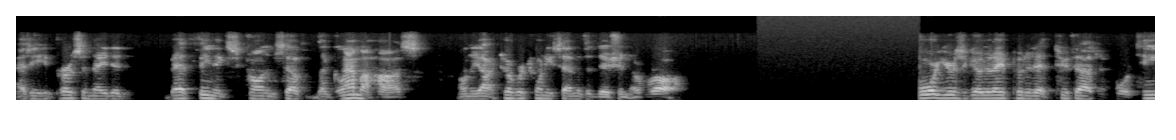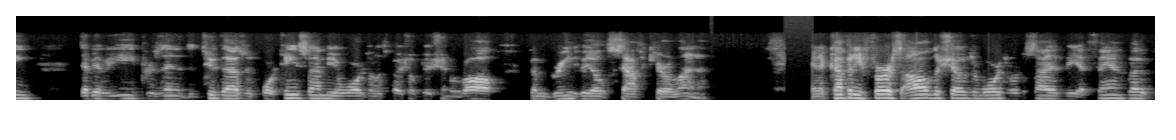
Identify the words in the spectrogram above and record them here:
as he impersonated Beth Phoenix, calling himself the Glamour Haas on the October 27th edition of Raw. Four years ago today, put it at 2014. WWE presented the 2014 Slammy Awards on a special edition of Raw from Greenville, South Carolina. In a company first, all the show's awards were decided via fan vote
